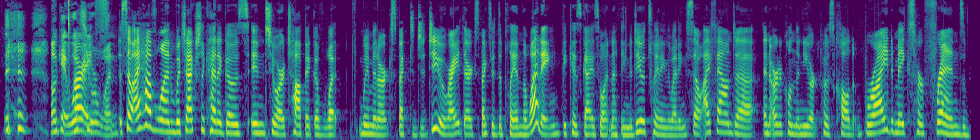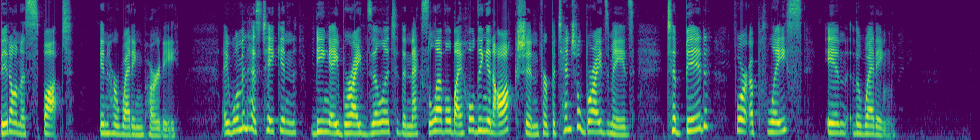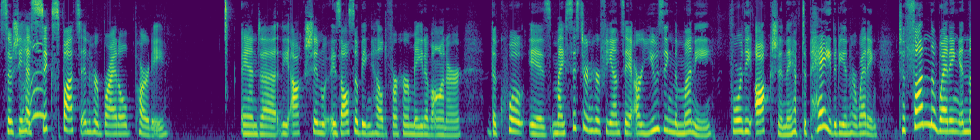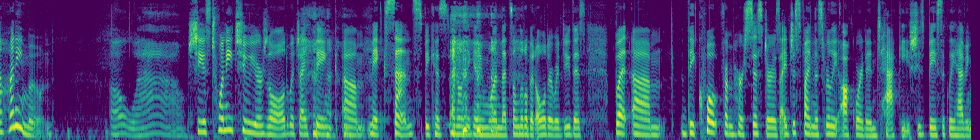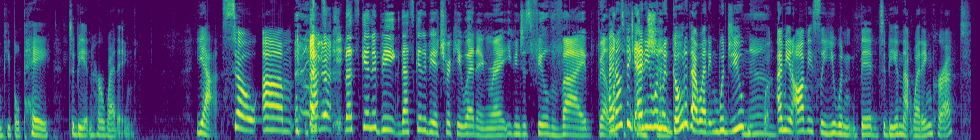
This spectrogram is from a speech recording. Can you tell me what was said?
Okay, what's right. your one? So I have one which actually kind of goes into our topic of what women are expected to do, right? They're expected to plan the wedding because guys want nothing to do with planning the wedding. So I found uh, an article in the New York Post called Bride Makes Her Friends Bid on a Spot in Her Wedding Party. A woman has taken being a bridezilla to the next level by holding an auction for potential bridesmaids to bid for a place in the wedding. So she has six spots in her bridal party. And uh, the auction is also being held for her maid of honor. The quote is My sister and her fiance are using the money for the auction. They have to pay to be in her wedding to fund the wedding and the honeymoon. Oh wow! She is 22 years old, which I think um, makes sense because I don't think anyone that's a little bit older would do this. But um, the quote from her sister is I just find this really awkward and tacky. She's basically having people pay to be in her wedding. Yeah. So um, that's, that's gonna be that's gonna be a tricky wedding, right? You can just feel the vibe. I don't think anyone would go to that wedding. Would you? No. I mean, obviously, you wouldn't bid to be in that wedding, correct?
